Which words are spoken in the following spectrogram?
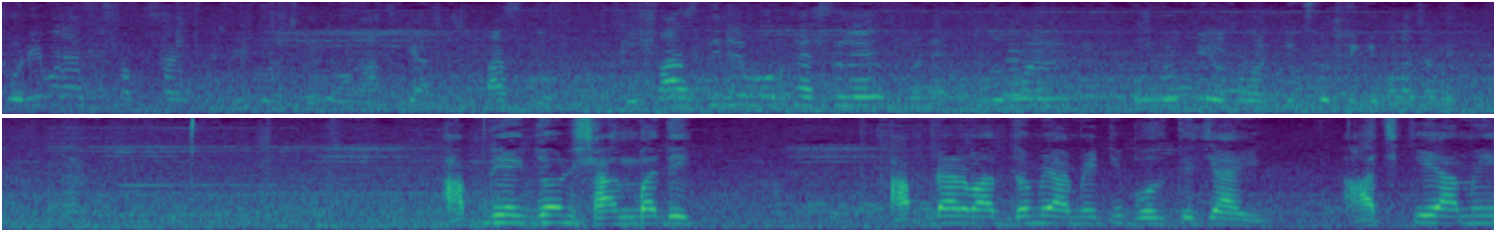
শনিবার আপনি সপ্তাহে এবং আজকে পাঁচ দিন। এই পাঁচ দিনের মধ্যে আসলে মানে কোনো ধরনের উন্নতি অথবা কিছু থেকে বলা যাবে? আপনি একজন সাংবাদিক, আপনার মাধ্যমে আমি এটি বলতে চাই। আজকে আমি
